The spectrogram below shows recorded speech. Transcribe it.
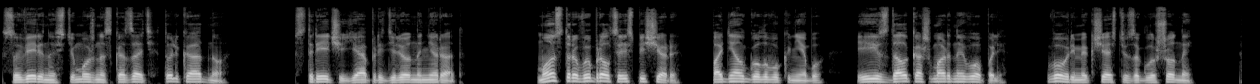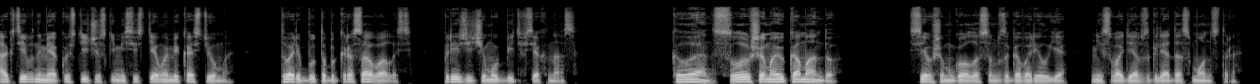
С уверенностью можно сказать только одно. Встречи я определенно не рад. Монстр выбрался из пещеры, поднял голову к небу, и издал кошмарный вопль, вовремя, к счастью, заглушенный активными акустическими системами костюма. Тварь будто бы красовалась, прежде чем убить всех нас. «Клан, слушай мою команду!» Севшим голосом заговорил я, не сводя взгляда с монстра.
